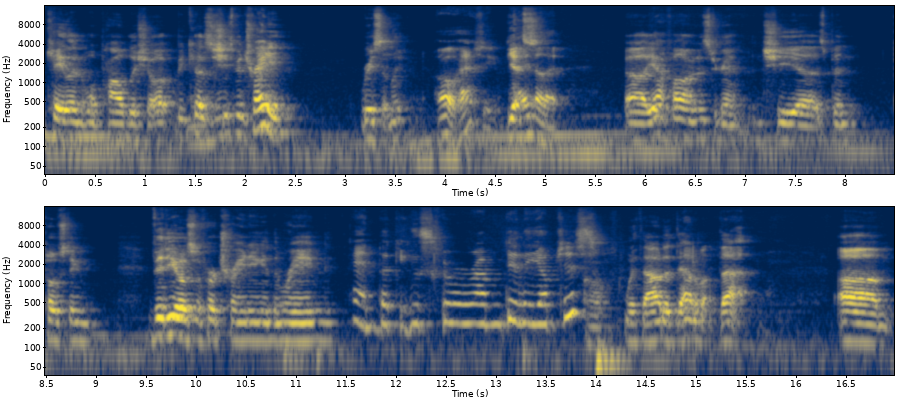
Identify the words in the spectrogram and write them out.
Kaitlyn will probably show up because Mhm. she's been training recently. Oh, has she? Yes. I didn't know that. Uh, yeah, follow her on Instagram, and she uh, has been posting videos of her training in the ring. And looking scrumdiddlyumptious. Oh, without a doubt about that. Um,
